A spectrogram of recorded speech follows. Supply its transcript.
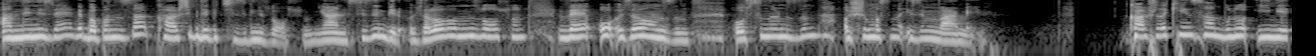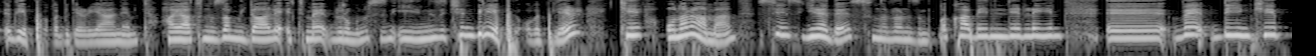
annenize ve babanıza karşı bile bir çizginiz olsun. Yani sizin bir özel alanınız olsun ve o özel alanınızın, o sınırınızın aşılmasına izin vermeyin. Karşıdaki insan bunu iyi niyetle de yapıyor olabilir. Yani hayatınıza müdahale etme durumunu sizin iyiliğiniz için bile yapıyor olabilir. Ki ona rağmen siz yine de sınırlarınızı mutlaka belirleyin. Ee, ve deyin ki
